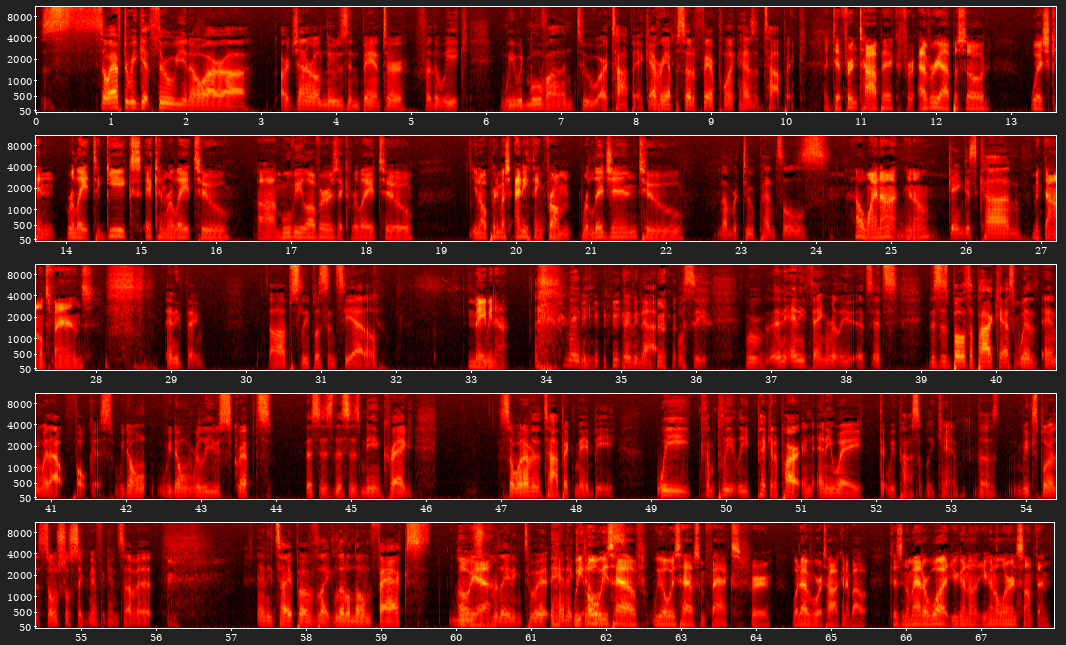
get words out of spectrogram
So after we get through, you know, our uh, our general news and banter for the week, we would move on to our topic. Every episode of Fairpoint has a topic. a different topic for every episode, which can relate to geeks. It can relate to uh, movie lovers. It can relate to, you know, pretty much anything from religion to Number two pencils, hell, why not? You know, Genghis Khan, McDonald's fans. anything. Uh, Sleepless in Seattle. Maybe not. maybe, maybe not. We'll see. Any, anything really. It's it's. This is both a podcast with and without focus. We don't we don't really use scripts. This is this is me and Craig. So whatever the topic may be, we completely pick it apart in any way that we possibly can. The we explore the social significance of it. Any type of like little known facts, Oh, yeah. relating to it, anecdotes. We always have we always have some facts for whatever we're talking about. Because no matter what, you're gonna you're gonna learn something.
